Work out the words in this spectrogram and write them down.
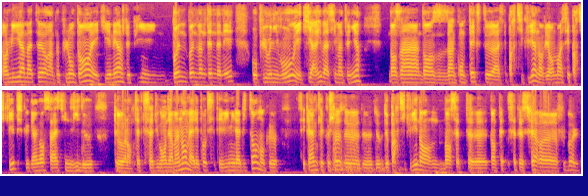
dans le milieu amateur un peu plus longtemps et qui émerge depuis une bonne bonne vingtaine d'années au plus haut niveau et qui arrive à s'y maintenir dans un dans un contexte assez particulier, un environnement assez particulier puisque Guingamp ça reste une ville de, de alors peut-être que ça a dû grandir maintenant, mais à l'époque c'était 8000 habitants donc euh, c'est quand même quelque chose de, de, de, particulier dans, dans, cette, euh, dans cette sphère euh, football.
